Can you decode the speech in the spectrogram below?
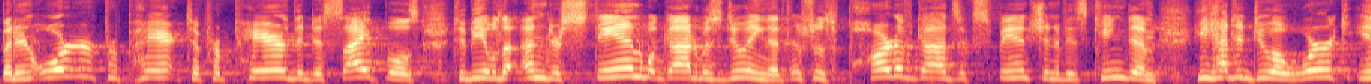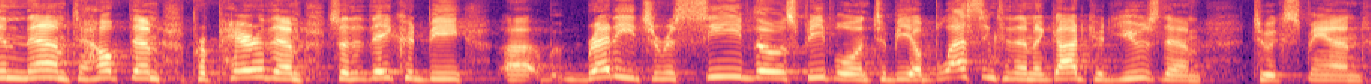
But in order to prepare, to prepare the disciples to be able to understand what God was doing, that this was part of God's expansion of his kingdom, he had to do a work in them to help them prepare them so that they could be uh, ready to receive those people and to be a blessing to them, and God could use them to expand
